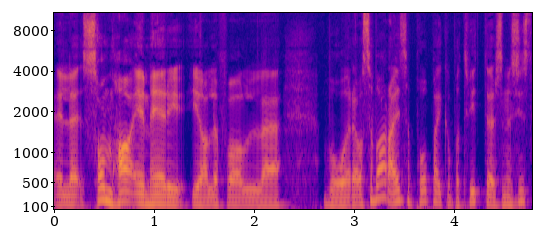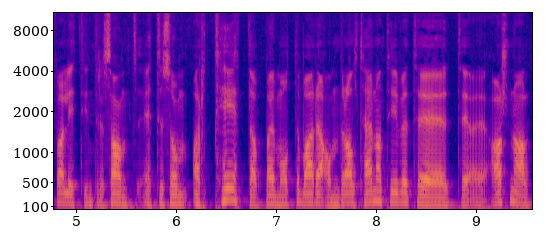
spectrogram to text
Eller sånn har Emeri i alle fall eh, vært. Og så var det en som påpekte på Twitter, som jeg syntes var litt interessant, ettersom Arteta på en måte var det andre alternativet til, til Arsenal,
